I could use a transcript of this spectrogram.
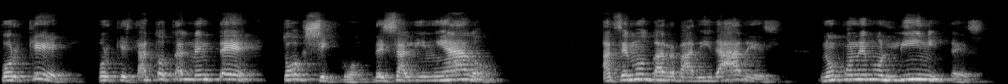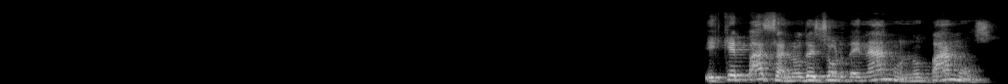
¿Por qué? porque está totalmente tóxico, desalineado. Hacemos barbaridades, no ponemos límites. ¿Y qué pasa? Nos desordenamos, nos vamos,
